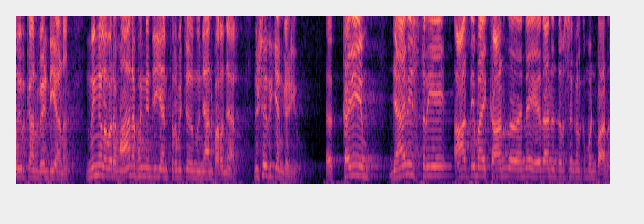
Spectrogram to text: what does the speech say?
തീർക്കാൻ വേണ്ടിയാണ് നിങ്ങൾ അവരെ മാനഭംഗം ചെയ്യാൻ ശ്രമിച്ചതെന്ന് ഞാൻ പറഞ്ഞാൽ നിഷേധിക്കാൻ കഴിയൂ? കഴിയും. ഞാൻ ഈ സ്ത്രീയെ ആദ്യമായി കാണുന്നത് തന്നെ ഏതാനും ദിവസങ്ങൾക്ക് മുൻപാണ്.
